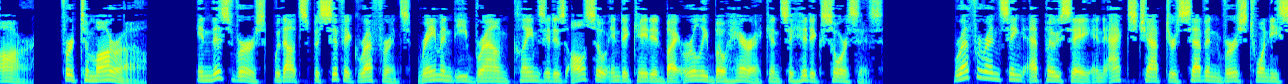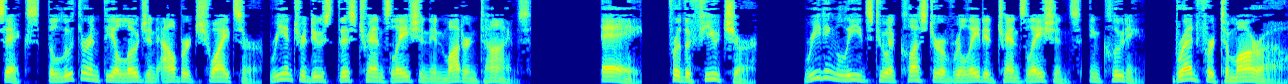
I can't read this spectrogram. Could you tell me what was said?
hr for tomorrow in this verse, without specific reference, Raymond E. Brown claims it is also indicated by early Bohairic and Sahidic sources. Referencing epose in Acts chapter 7 verse 26, the Lutheran theologian Albert Schweitzer, reintroduced this translation in modern times. A for the future reading leads to a cluster of related translations, including bread for tomorrow,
